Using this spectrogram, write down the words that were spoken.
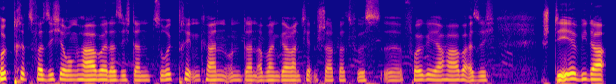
Rücktrittsversicherung habe, dass ich dann zurücktreten kann und dann aber einen garantierten Startplatz fürs äh, Folgejahr habe. Also ich stehe wieder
